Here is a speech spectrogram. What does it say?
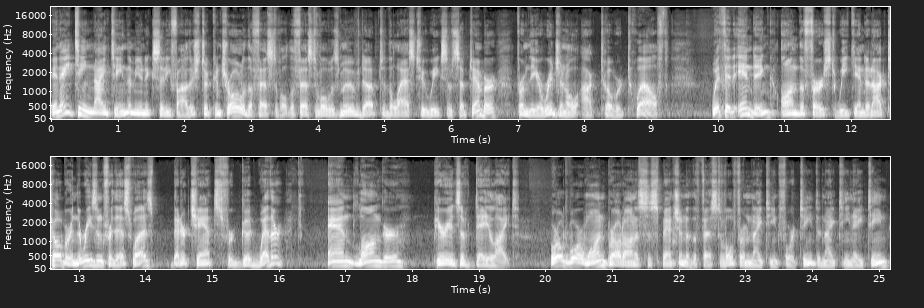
In 1819, the Munich City Fathers took control of the festival. The festival was moved up to the last two weeks of September from the original October 12th, with it ending on the first weekend in October. And the reason for this was better chance for good weather and longer periods of daylight. World War I brought on a suspension of the festival from 1914 to 1918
